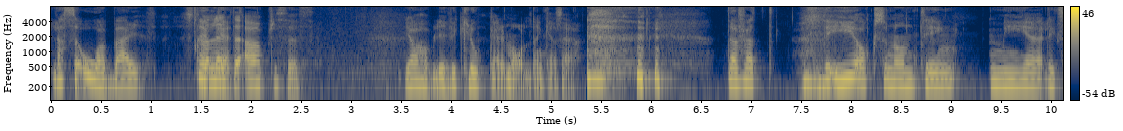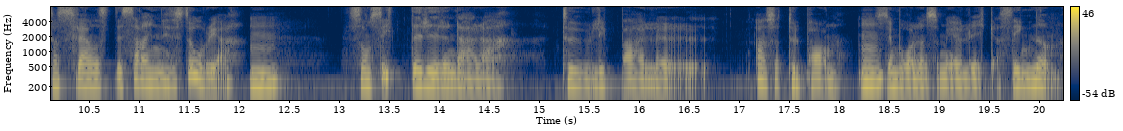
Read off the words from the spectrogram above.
Lasse Åberg Ja, lite, ja, precis. Jag har blivit klokare med åldern kan jag säga. Därför att det är också någonting med liksom svensk designhistoria. Som sitter i den där uh, tulipa eller alltså tulpan-symbolen som är Ulrikas signum.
